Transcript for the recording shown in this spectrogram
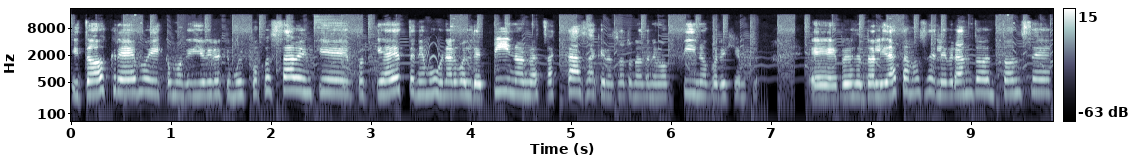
Y todos creemos, y como que yo creo que muy pocos saben que, porque tenemos un árbol de pino en nuestras casas, que nosotros no tenemos pino, por ejemplo. Eh, pero en realidad estamos celebrando entonces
